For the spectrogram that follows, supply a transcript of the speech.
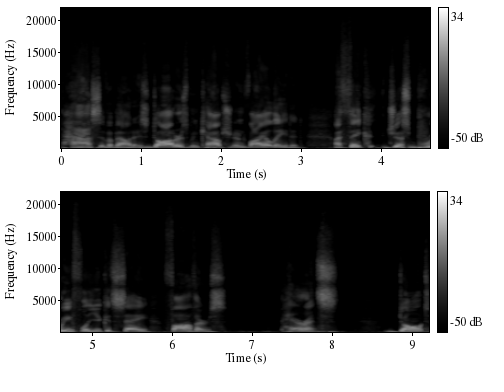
passive about it. His daughter's been captured and violated. I think just briefly you could say, fathers, Parents, don't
